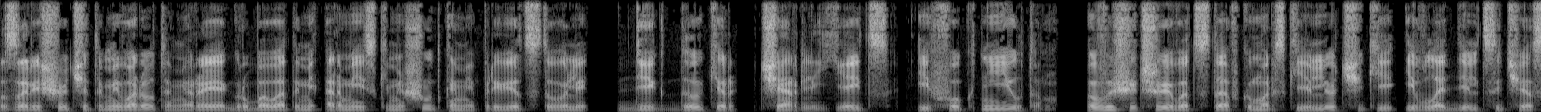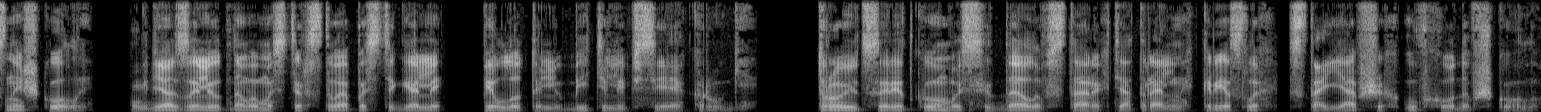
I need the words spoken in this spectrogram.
За решетчатыми воротами Рэя грубоватыми армейскими шутками приветствовали Дик Докер, Чарли Йейтс и Фок Ньютон, вышедшие в отставку морские летчики и владельцы частной школы, где залетного мастерства постигали пилоты-любители всей округи. Троица редком восседала в старых театральных креслах, стоявших у входа в школу.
